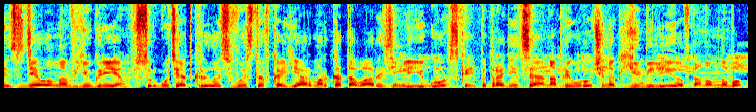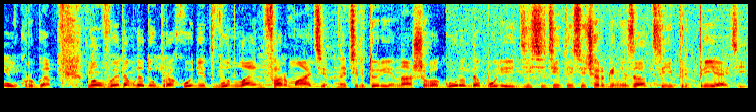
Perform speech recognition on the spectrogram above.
Сделано в Югре. В Сургуте открылась выставка «Ярмарка товары земли Югорской». По традиции она приурочена к юбилею автономного округа. Но в этом году проходит в онлайн-формате. На территории нашего города более 10 тысяч организаций и предприятий,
